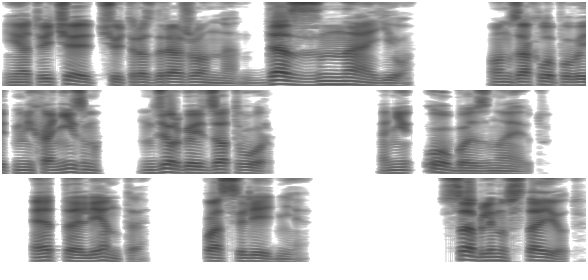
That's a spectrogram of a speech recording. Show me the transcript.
и отвечает чуть раздраженно «Да знаю». Он захлопывает механизм, дергает затвор. Они оба знают. Эта лента последняя. Саблин встает.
